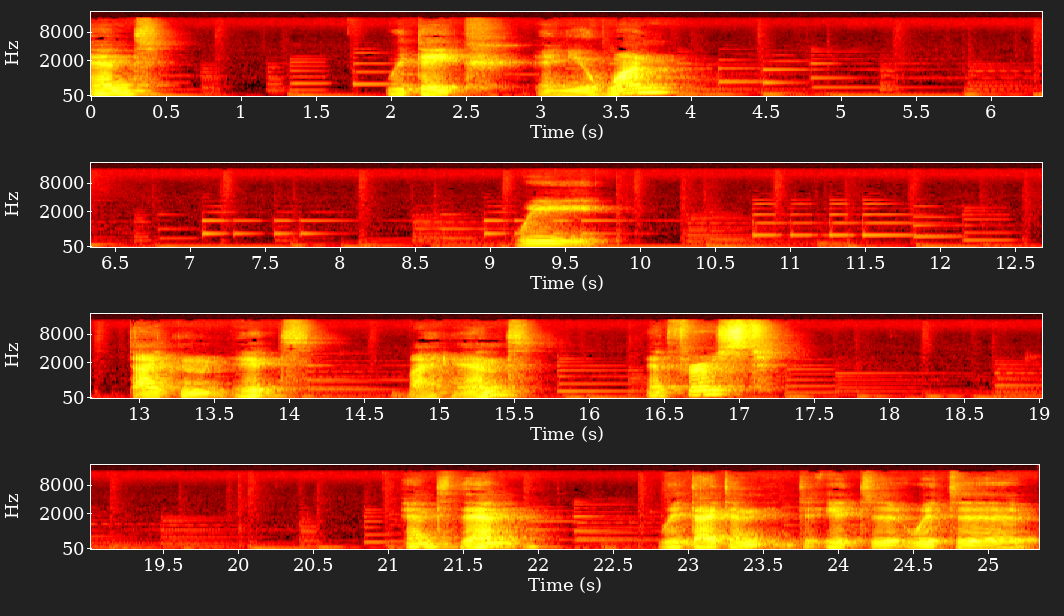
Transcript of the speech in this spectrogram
and we take a new one. We tighten it by hand at first. And then we tighten it with uh,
